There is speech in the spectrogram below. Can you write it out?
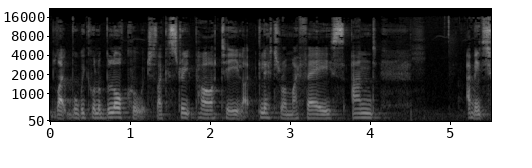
like what we call a bloco, which is like a street party, like glitter on my face, and I mean, it's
